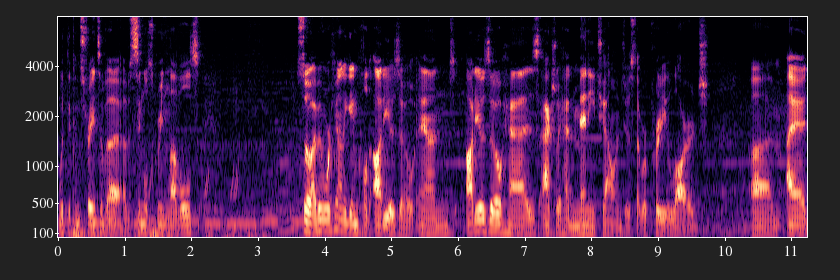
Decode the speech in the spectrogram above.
with the constraints of a, of a single screen levels. So I've been working on a game called Audiozo, and Audiozo has actually had many challenges that were pretty large. Um, I,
